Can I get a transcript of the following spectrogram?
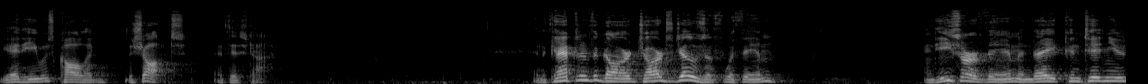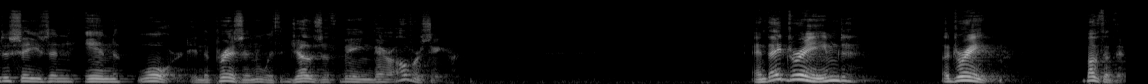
yet he was calling the shots at this time. And the captain of the guard charged Joseph with them, and he served them, and they continued a season in ward, in the prison, with Joseph being their overseer. And they dreamed a dream, both of them.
